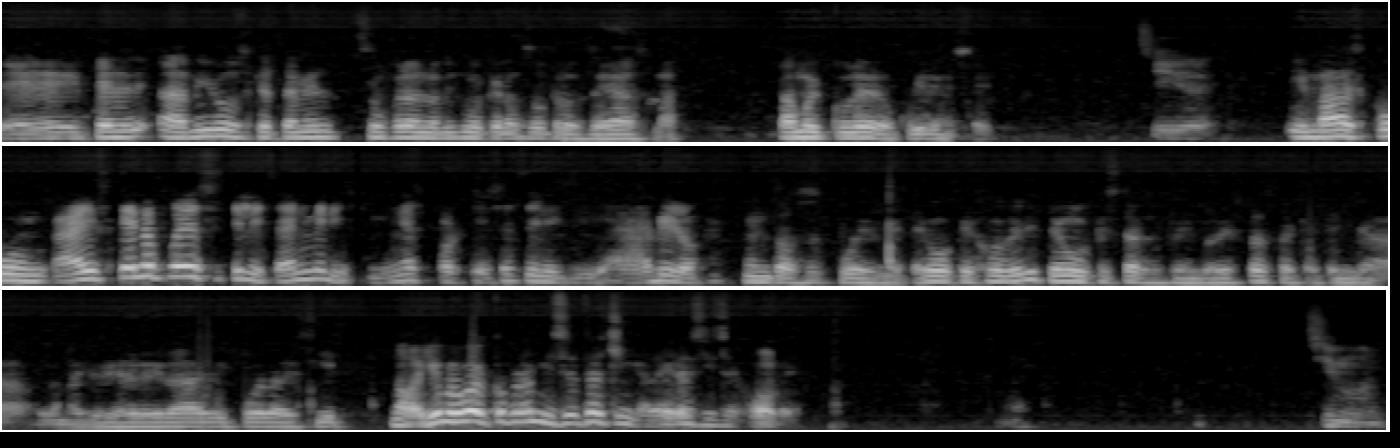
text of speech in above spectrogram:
eh, ten- amigos que también sufren lo mismo que nosotros de asma. Está muy culero, cuídense. Sí, güey. Y más con, ah, es que no puedes utilizar medicinas porque eso es el diablo. Entonces, pues me tengo que joder y tengo que estar sufriendo esto hasta que tenga la mayoría de edad y pueda decir, no, yo me voy a comprar mis estas chingaderas y se jode. Simón.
